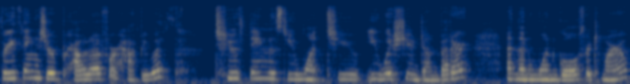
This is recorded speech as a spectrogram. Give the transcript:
three things you're proud of or happy with, two things you want to, you wish you'd done better, and then one goal for tomorrow.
